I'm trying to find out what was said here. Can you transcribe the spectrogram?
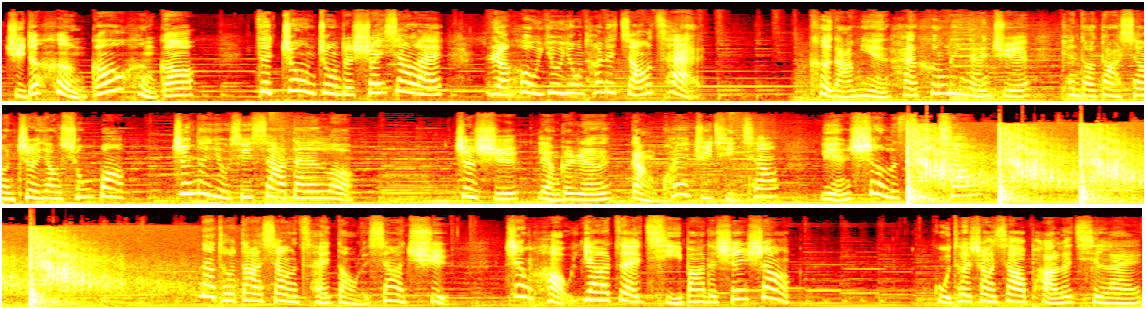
举得很高很高，再重重的摔下来，然后又用它的脚踩。克达缅和亨利男爵看到大象这样凶暴，真的有些吓呆了。这时，两个人赶快举起枪，连射了四枪。那头大象才倒了下去，正好压在奇巴的身上。古特上校爬了起来，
